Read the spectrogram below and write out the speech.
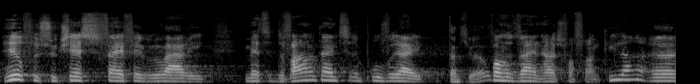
heel veel succes 5 februari met de Valentijnsproeverij Dankjewel. van het wijnhuis van Frankila. Eh,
